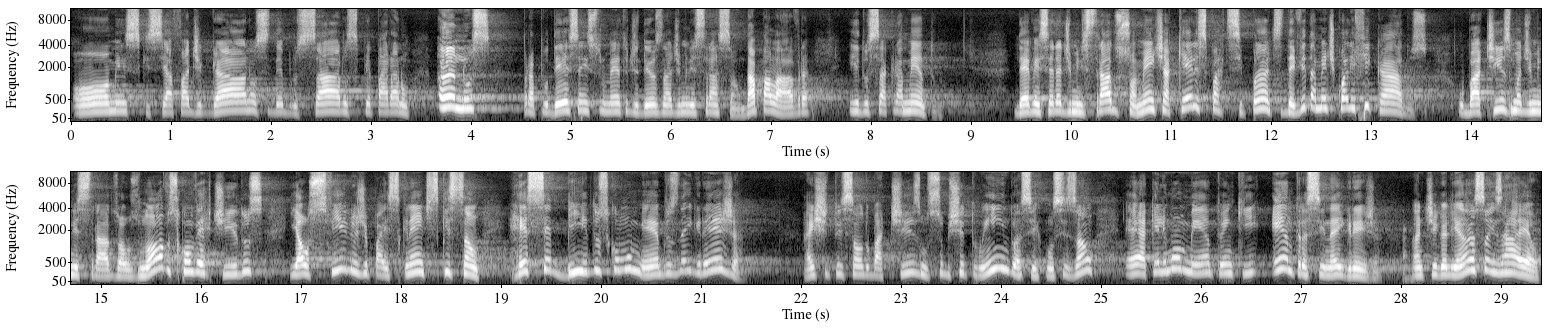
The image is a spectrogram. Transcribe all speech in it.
Homens que se afadigaram, se debruçaram, se prepararam anos para poder ser instrumento de Deus na administração da palavra e do sacramento. Devem ser administrados somente aqueles participantes devidamente qualificados, o batismo administrado aos novos convertidos e aos filhos de pais crentes que são recebidos como membros da igreja. A instituição do batismo, substituindo a circuncisão, é aquele momento em que entra-se na igreja. Antiga aliança, Israel.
